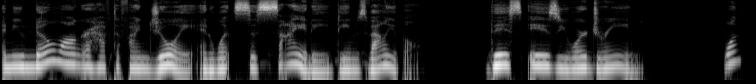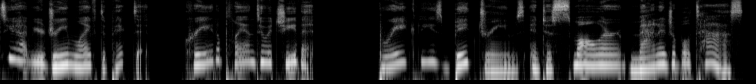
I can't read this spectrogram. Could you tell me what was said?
and you no longer have to find joy in what society deems valuable. This is your dream. Once you have your dream life depicted, create a plan to achieve it. Break these big dreams into smaller, manageable tasks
